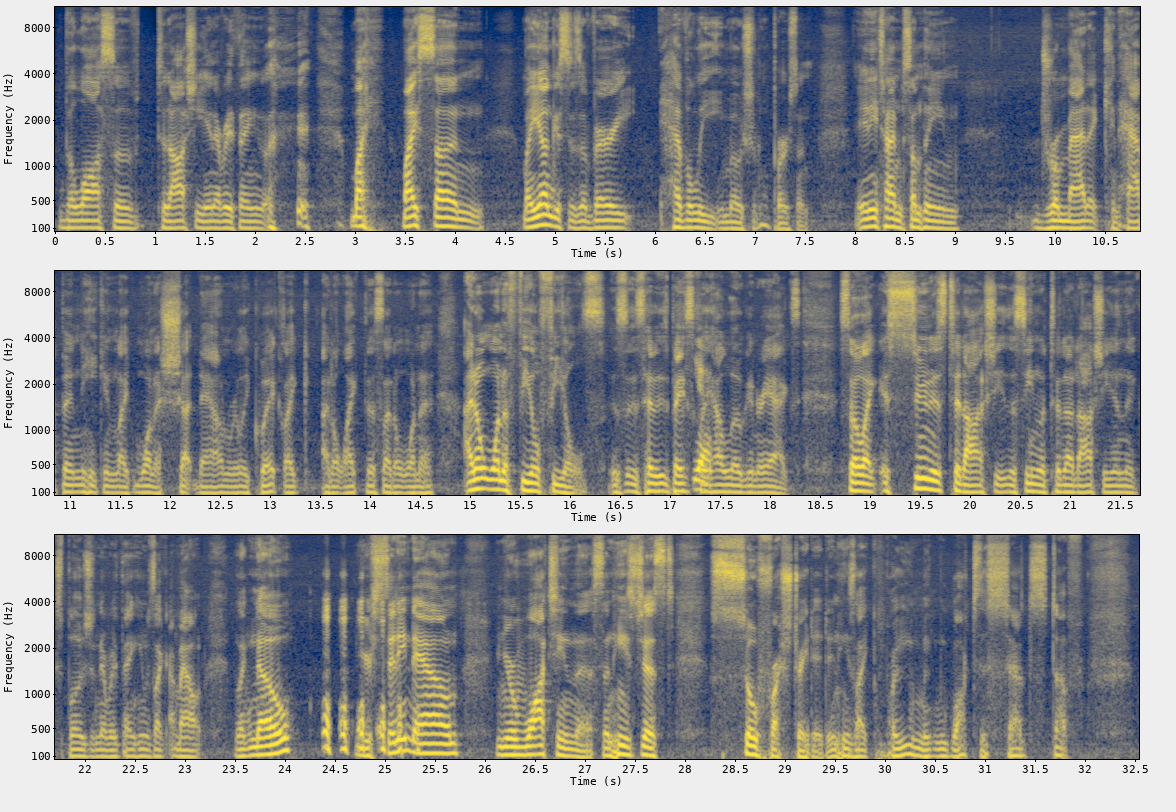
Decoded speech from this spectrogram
the loss of Tadashi and everything. my my son, my youngest, is a very heavily emotional person. Anytime something dramatic can happen, he can like want to shut down really quick. Like I don't like this. I don't want to. I don't want to feel feels. Is, is is basically Yeah. how Logan reacts. So like as soon as Tadashi, the scene with Tadashi and the explosion and everything, he was like, "I'm out." I'm like no, you're sitting down and you're watching this, and he's just so frustrated, and he's like, "Why are you make me watch this sad stuff?"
